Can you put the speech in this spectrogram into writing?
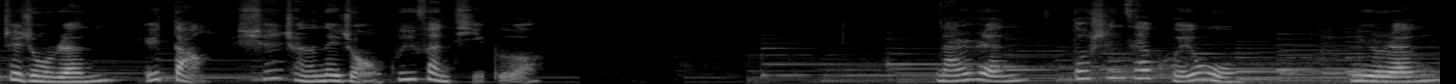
这种人与党宣传的那种规范体格，男人都身材魁梧，女人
